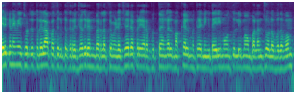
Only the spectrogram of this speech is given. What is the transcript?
ஏற்கனவே சொல்லிட்டு தொழிலாக பார்த்துக்கிட்டு இருக்கிற ஜோதிட நண்பர்களுக்கும் என்னுடைய ஜோதிட பரிகார புத்தகங்கள் மக்கள் மத்தியில் நீங்கள் தைரியமும் துல்லியமும் பலன் சொல்ல உதவும்.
